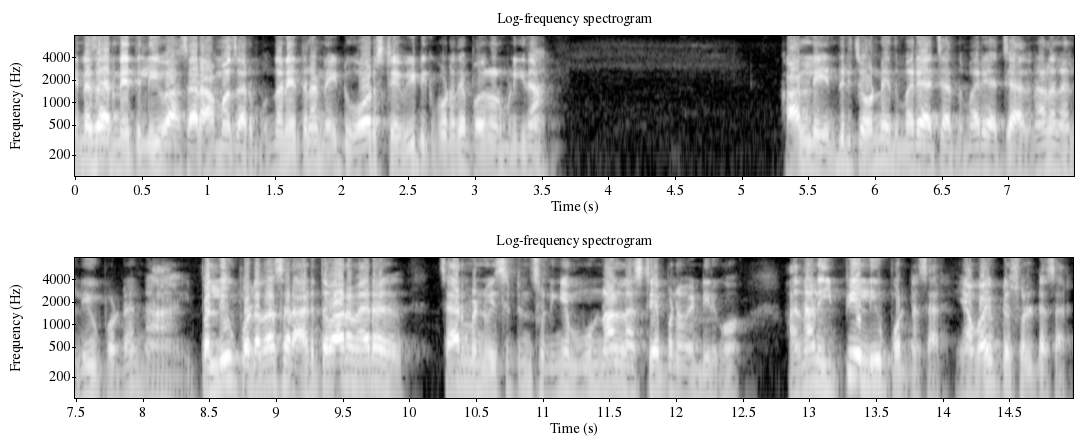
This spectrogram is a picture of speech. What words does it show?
என்ன சார் நேற்று லீவா? சார் ஆமாம் சார். முந்தா நேற்றுலாம் நைட்டு ஓவர் ஸ்டே வீட்டுக்கு போனதே பதினோரு மணிக்கு தான். காலையில் எந்திரிச்ச உடனே இந்த மாதிரி ஆச்சு அந்த மாதிரி ஆச்சு. அதனால நான் லீவ் போட்டேன். நான் இப்போ லீவ் போட்டால் தான் சார்? அடுத்த வாரம் வேறு சேர்மன் விசிட்டுன்னு சொன்னீங்க. மூணு நாள் நான் ஸ்டே பண்ண வேண்டியிருக்கும். அதனால் இப்பயே லீவ் போட்டேன் சார். என் ஒய்ஃப்ட்ட சொல்லிட்டேன் சார்.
